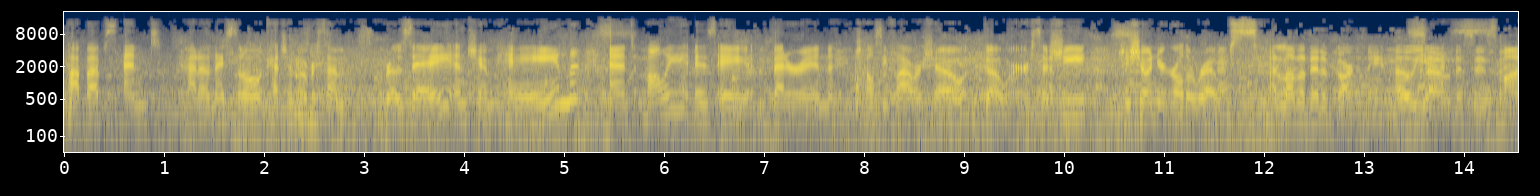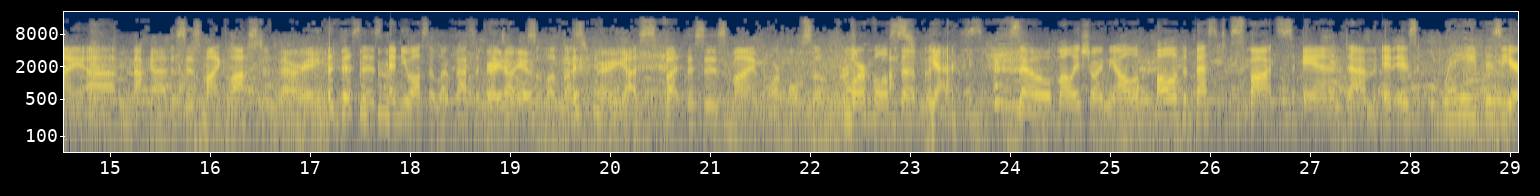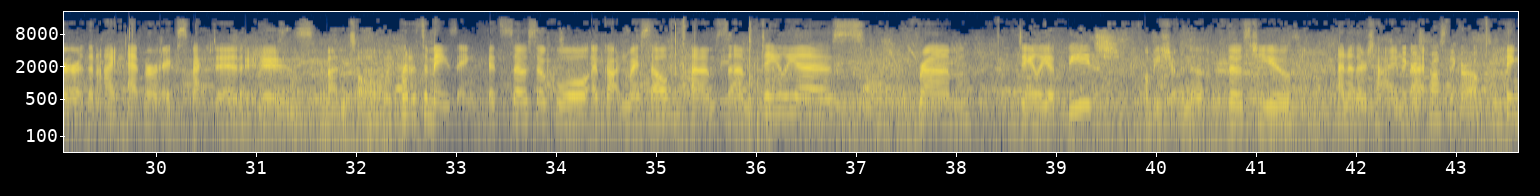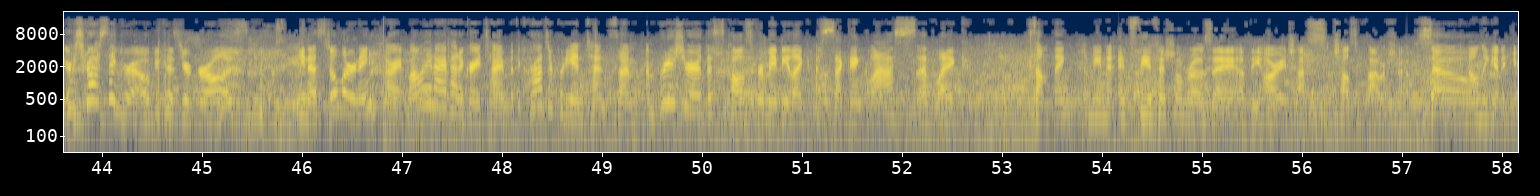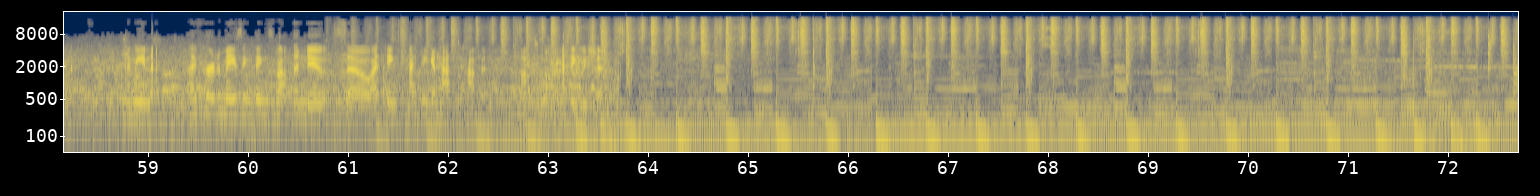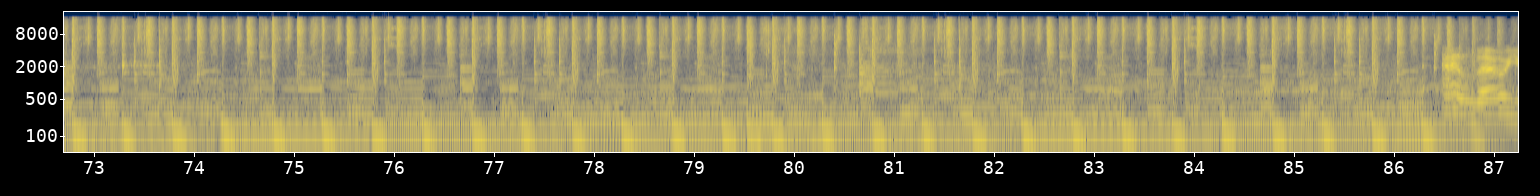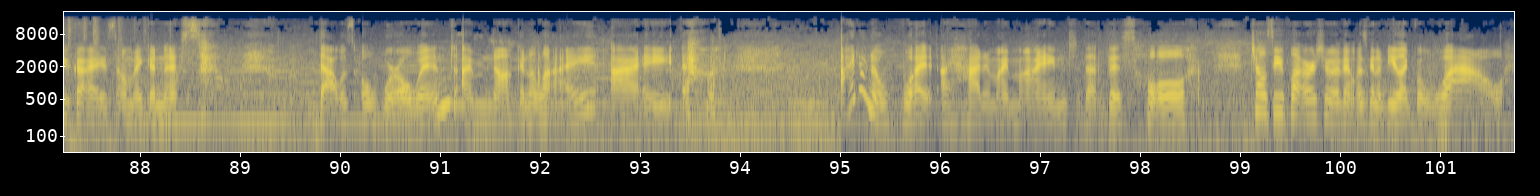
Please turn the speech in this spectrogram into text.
pop-ups and had a nice little catch up over some rosé and champagne. And Molly is a veteran Chelsea Flower Show goer. So she she's showing your girl the ropes. I love a bit of gardening. Oh, yes. So this is my uh, mecca. This is my Glastonbury. This is, and you also love Glastonbury, I don't do you? also love Glastonbury, yes. But this is my more wholesome version More wholesome, yes. So Molly's showing me all all of the best spots, and um, it is way busier than I ever expected. It is mental. But it's amazing. It's so, so cool. I've gotten myself um, some dahlias from Dahlia Beach. I'll be showing tho- those to you another time. Fingers crossed they grow. Fingers crossed they grow because your girl is, you know, still learning. All right, Molly and I have had a great time, but the crowds are pretty intense. So I'm, I'm pretty sure this calls for maybe like a second glass of like something. I mean, it's the official rosé of the RHS Chelsea Flower Show. So, So- you can only get it here. I mean, I've heard amazing things about the newt, so I think I think it has to happen. I think we should. Guys. Oh my goodness. That was a whirlwind. I'm not gonna lie. I I don't know what I had in my mind that this whole Chelsea Flower Show event was gonna be like, but wow.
